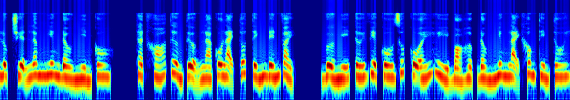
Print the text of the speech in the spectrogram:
Lục truyện lâm nghiêng đầu nhìn cô. Thật khó tưởng tượng là cô lại tốt tính đến vậy. Vừa nghĩ tới việc cô giúp cô ấy hủy bỏ hợp đồng nhưng lại không tìm tôi.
